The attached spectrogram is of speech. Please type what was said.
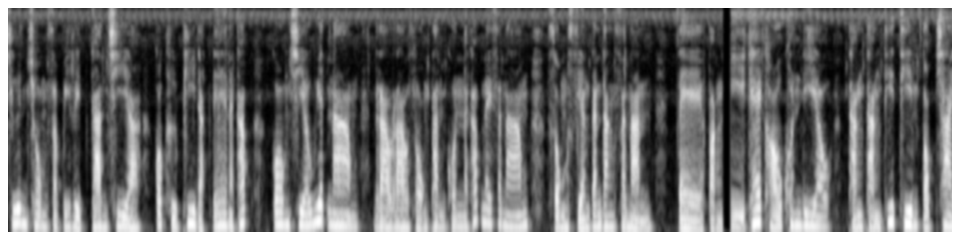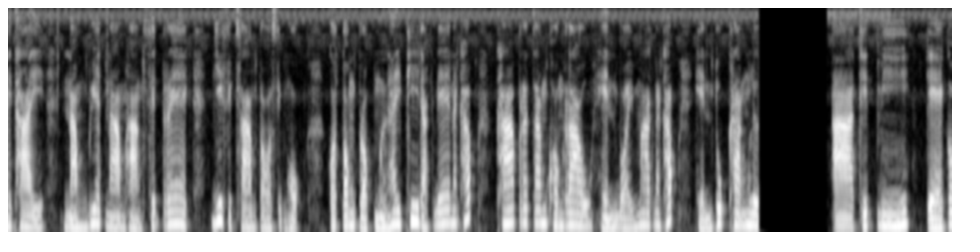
ชื่นชมสปิริตการเชียร์ก็คือพี่ดักแด้นะครับ กองเชียร์เวียดนาม ราวๆ 2,000 คนนะครับในสนามส่งเสียงกันดังสนั่น แต่ฝั่งมีแค่เขาคนเดียว ทั้งทั้งๆที่ทีมตบชายไทยนำเวียดนามห่างเซตแรก 23 ต่อ 16 ก็ต้องปรบมือให้พี่ดักแด้นะครับค้าประจำของเราเห็นบ่อยมากนะครับ เห็นทุกครั้งเลย อาทิตย์นี้ แกก็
